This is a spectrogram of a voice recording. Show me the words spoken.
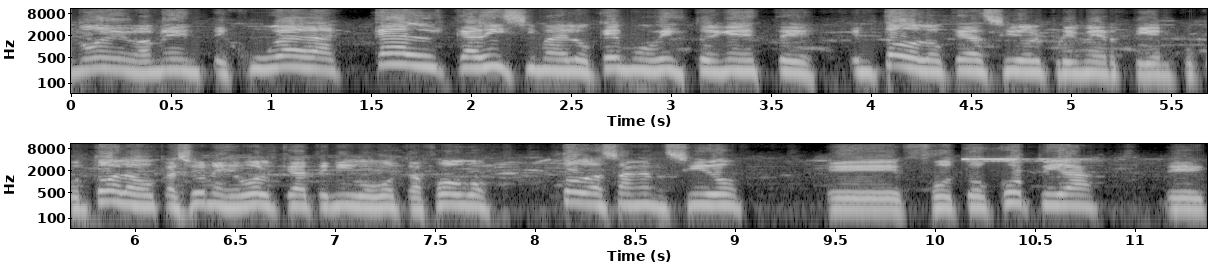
Nuevamente, jugada calcadísima de lo que hemos visto en este, en todo lo que ha sido el primer tiempo, con todas las ocasiones de gol que ha tenido Botafogo, todas han sido eh, fotocopia de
